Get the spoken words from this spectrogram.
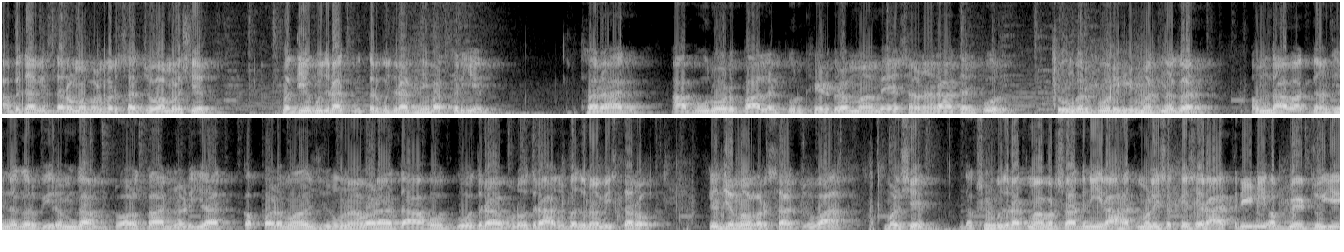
આ બધા વિસ્તારોમાં પણ વરસાદ જોવા મળશે. મધ્ય ગુજરાત, ઉત્તર ગુજરાતની વાત કરીએ, થરાદ આબુ રોડ, પાલનપુર, ખેડબ્રહ્મા, મહેસાણા, રાધનપુર, ડુંગરપુર, હિંમતનગર, અમદાવાદ, ગાંધીનગર, વિરમગામ, ધોળકા, નડિયાદ, કપડવંજ, લુણાવાડા, દાહોદ, ગોધરા, વડોદરા આજુબાજુના વિસ્તારો કે જેમાં વરસાદ જોવા મળશે. દક્ષિણ ગુજરાતમાં વરસાદની રાહત મળી શકે છે. રાત્રિની અપડેટ જોઈએ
